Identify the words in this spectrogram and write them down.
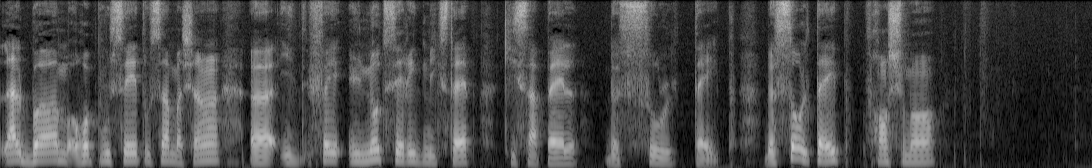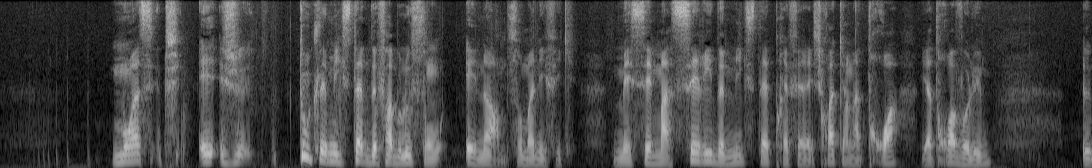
l'album, repoussé, tout ça, machin, il fait une autre série de mixtapes qui s'appelle The Soul Tape. The Soul Tape, franchement, moi, toutes les mixtapes de Fabulous sont énormes, sont magnifiques. Mais c'est ma série de mixtapes préférées. Je crois qu'il y en a trois. Il y a trois volumes. Euh,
